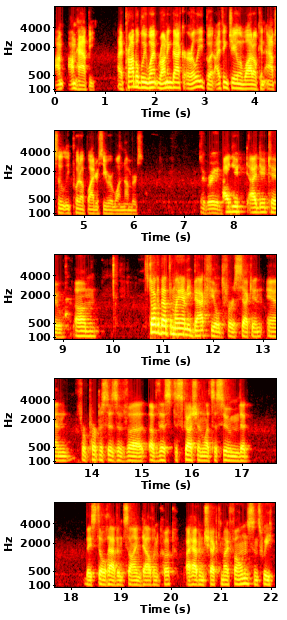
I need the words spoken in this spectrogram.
I'm I'm happy. I probably went running back early, but I think Jaylen Waddle can absolutely put up wide receiver one numbers. Agreed. I do. I do too. Um, let's talk about the Miami backfield for a second, and for purposes of uh, of this discussion, let's assume that they still haven't signed Dalvin Cook. I haven't checked my phone since we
